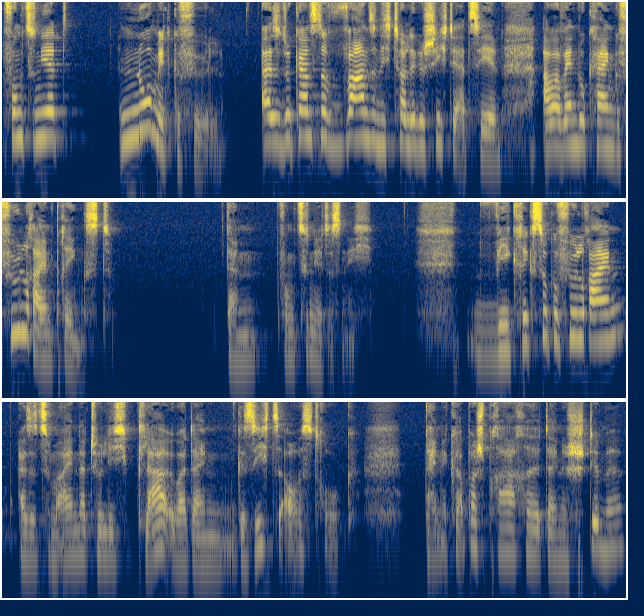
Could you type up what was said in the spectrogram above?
funktioniert nur mit Gefühl. Also du kannst eine wahnsinnig tolle Geschichte erzählen, aber wenn du kein Gefühl reinbringst, dann funktioniert es nicht. Wie kriegst du Gefühl rein? Also zum einen natürlich klar über deinen Gesichtsausdruck, deine Körpersprache, deine Stimme,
